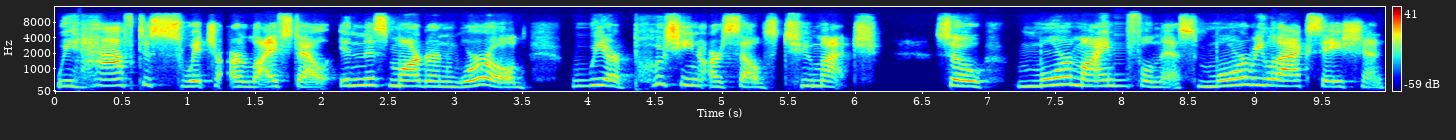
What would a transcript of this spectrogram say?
we have to switch our lifestyle in this modern world we are pushing ourselves too much so, more mindfulness, more relaxation,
